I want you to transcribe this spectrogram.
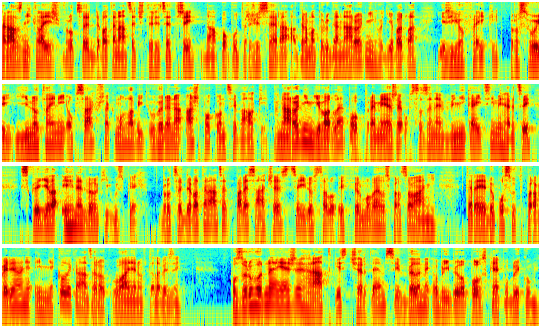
Hra vznikla již v roce 1943 na poput režiséra a dramaturga Národního divadla Jiřího Frejky. Pro svůj jinotajný obsah však mohla být uvedena až po konci války. V Národním divadle po premiéře obsazené vynikajícími herci sklidila i hned velký úspěch. V roce 1956 se jí dostalo i filmového zpracování, které je doposud pravidelně i několikrát za rok uváděno v televizi. Pozoruhodné je, že hrátky s čertem si velmi oblíbilo polské publikum.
